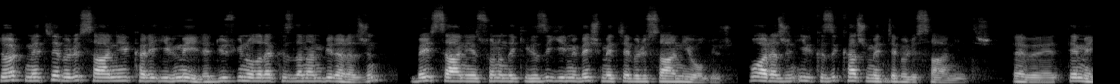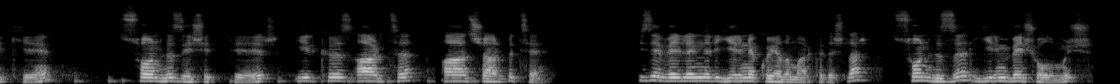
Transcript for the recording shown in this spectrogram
4 metre bölü saniye kare ivme ile düzgün olarak hızlanan bir aracın 5 saniye sonundaki hızı 25 metre bölü saniye oluyor. Bu aracın ilk hızı kaç metre bölü saniyedir? Evet demek ki son hız eşittir. İlk hız artı a çarpı t. Bize verilenleri yerine koyalım arkadaşlar. Son hızı 25 olmuş.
